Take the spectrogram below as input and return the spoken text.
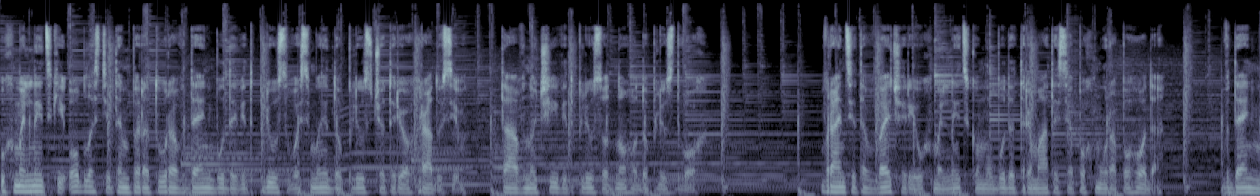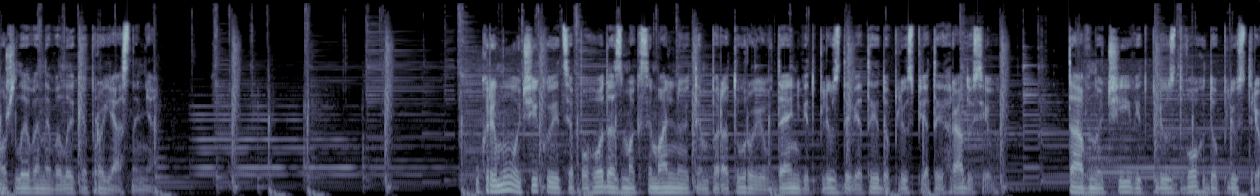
У Хмельницькій області температура в день буде від плюс 8 до плюс 4 градусів, та вночі від плюс 1 до плюс 2. Вранці та ввечері у Хмельницькому буде триматися похмура погода. Вдень можливе невелике прояснення. У Криму очікується погода з максимальною температурою в день від плюс 9 до плюс 5 градусів та вночі від плюс 2 до плюс 3.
